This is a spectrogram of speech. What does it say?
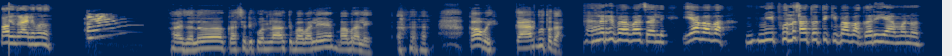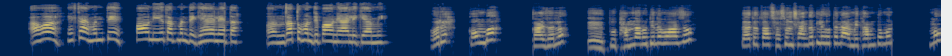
पाहून राहिले म्हणून. काय झालं? कासाठी फोन लागते बाबाले? बाबा आले का हो बाई काय आणत होतं का? अरे बाबा चाले या बाबा मी फोन लावत होती की बाबा घरी या म्हणून. अव हे काय म्हणते? पाहुणे येतात म्हणते घ्यायला येतात जातो म्हणते पाहुणे आले की आम्ही. अरे काऊन बा? काय झालं? ते तू थांबणार होती ना बा अजून? त्या तर तुझ्या सासूला सांगितले होते ना आम्ही थांबतो म्हण मग?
